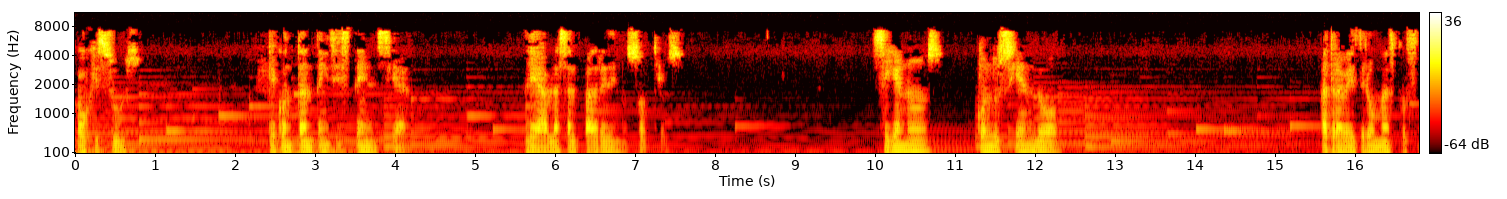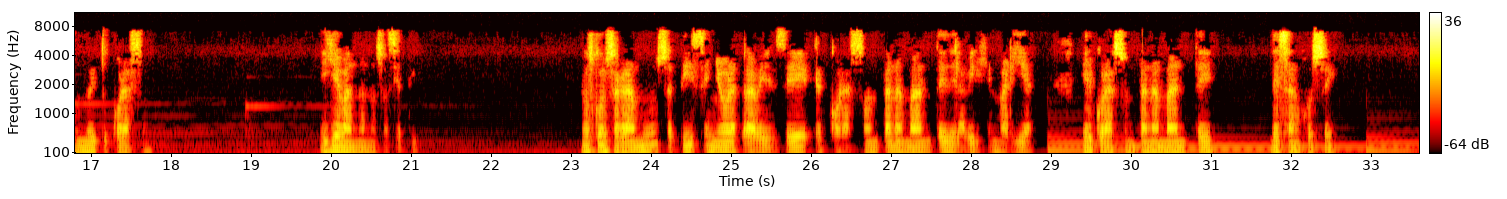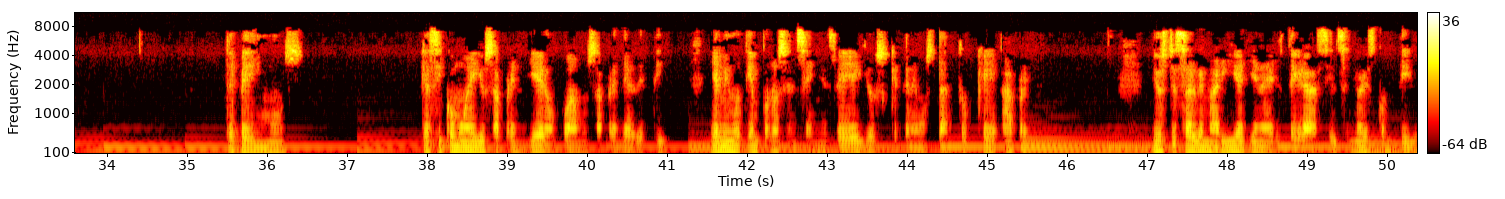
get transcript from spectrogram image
Oh Jesús, que con tanta insistencia le hablas al Padre de nosotros. Síguenos conduciendo a través de lo más profundo de tu corazón y llevándonos hacia ti. Nos consagramos a ti, Señor, a través de el corazón tan amante de la Virgen María y el corazón tan amante de San José. Te pedimos que así como ellos aprendieron, podamos aprender de ti y al mismo tiempo nos enseñes de ellos que tenemos tanto que aprender. Dios te salve María, llena eres de gracia, el Señor es contigo.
